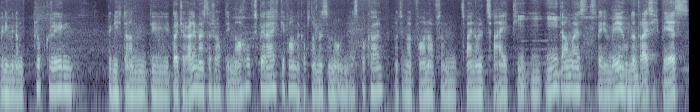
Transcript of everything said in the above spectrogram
bin ich mit einem Clubkollegen, bin ich dann die Deutsche Rallye-Meisterschaft im Nachwuchsbereich gefahren. Da gab es damals so einen S-Pokal. Da sind wir gefahren auf so einem 202 TII damals, das BMW, 130 PS.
